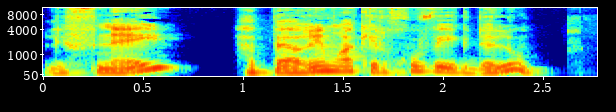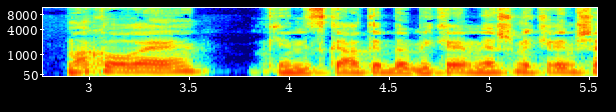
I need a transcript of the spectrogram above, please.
לפני, הפערים רק ילכו ויגדלו. מה קורה, כי נזכרתי במקרים, יש מקרים ש...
